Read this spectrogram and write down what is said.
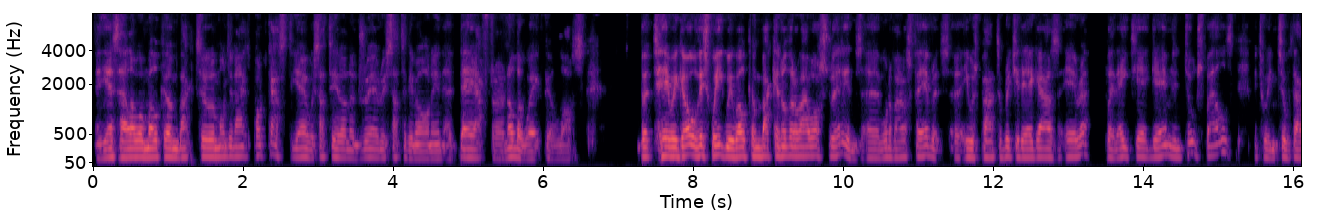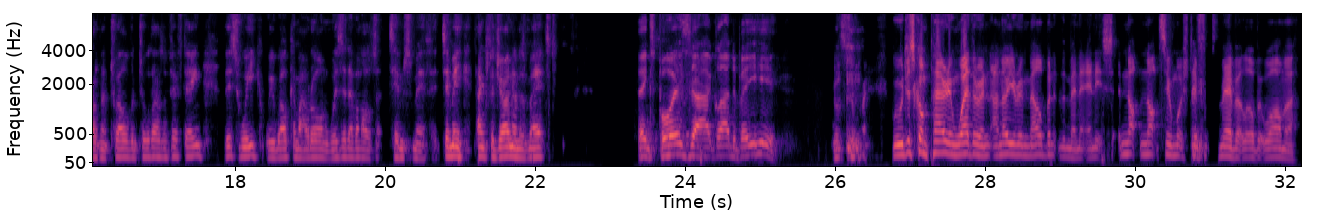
Yes, hello and welcome back to a Monday night's podcast. Yeah, we're sat here on a dreary Saturday morning, a day after another Wakefield loss. But here we go. This week we welcome back another of our Australians, uh, one of our favourites. Uh, he was part of Richard Agar's era, played 88 games in two spells between 2012 and 2015. This week we welcome our own Wizard of Oz, Tim Smith. Timmy, thanks for joining us, mate. Thanks, boys. Uh, glad to be here. We were just comparing weather, and I know you're in Melbourne at the minute, and it's not not too much different from here, but a little bit warmer.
